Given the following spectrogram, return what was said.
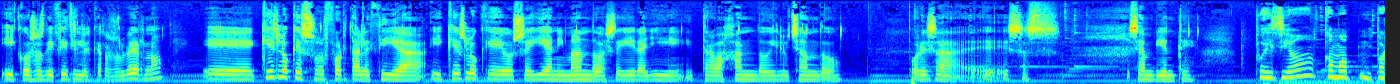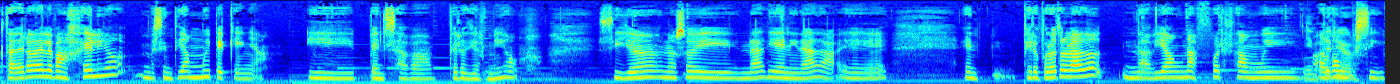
y cosas difíciles que resolver, ¿no? Eh, ¿Qué es lo que os fortalecía y qué es lo que os seguía animando a seguir allí trabajando y luchando por esa, esas, ese ambiente? Pues yo, como portadora del Evangelio, me sentía muy pequeña y pensaba, pero Dios mío, si yo no soy nadie ni nada. eh, en- pero por otro lado, había una fuerza muy, algo, sí,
